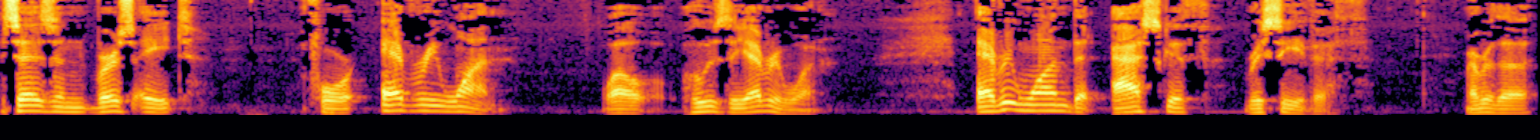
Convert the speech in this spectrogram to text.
It says in verse 8, for everyone. Well, who's the everyone? Everyone that asketh receiveth. Remember the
